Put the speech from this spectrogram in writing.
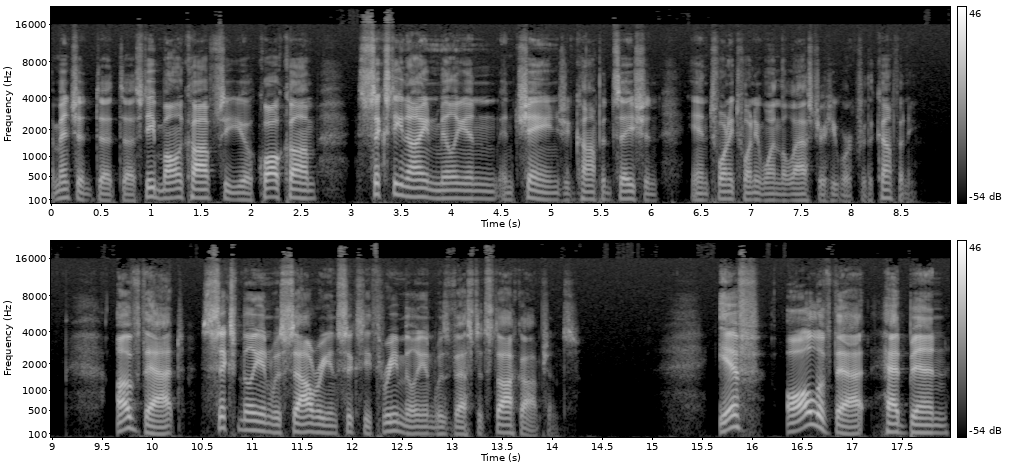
I mentioned that uh, Steve Mollenkopf, CEO of Qualcomm, 69 million and change in compensation in 2021, the last year he worked for the company. Of that, 6 million was salary and 63 million was vested stock options. If all of that had been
